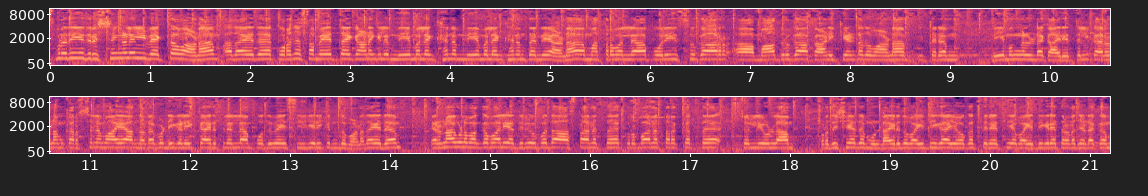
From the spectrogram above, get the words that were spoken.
സ്മൃതി ദൃശ്യങ്ങളിൽ വ്യക്തമാണ്. അതായത് കുറഞ്ഞ സമയത്തേക്കാണെങ്കിലും നിയമലംഘനം നിയമലംഘനം തന്നെയാണ്. മാത്രമല്ല പോലീസുകാർ മാതൃക കാണിക്കേണ്ടതുമാണ് ഇത്തരം നിയമങ്ങളുടെ കാര്യത്തിൽ. കാരണം കർശനമായ നടപടികൾ ഇക്കാര്യത്തിലെല്ലാം പൊതുവെ സ്വീകരിക്കുന്നതുമാണ്. അതായത് എറണാകുളം അങ്കമാലി അതിരൂപത ആസ്ഥാനത്ത് കുർബാന തർക്കത്ത് ചൊല്ലിയുള്ള പ്രതിഷേധമുണ്ടായിരുന്നു. വൈദിക യോഗത്തിനെത്തിയ വൈദികരെ തടഞ്ഞടക്കം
